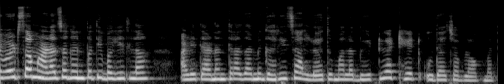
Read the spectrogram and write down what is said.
शेवटचा मानाचा गणपती बघितला आणि त्यानंतर आज आम्ही घरी चाललो आहे तुम्हाला भेटूया थेट उद्याच्या ब्लॉगमध्ये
